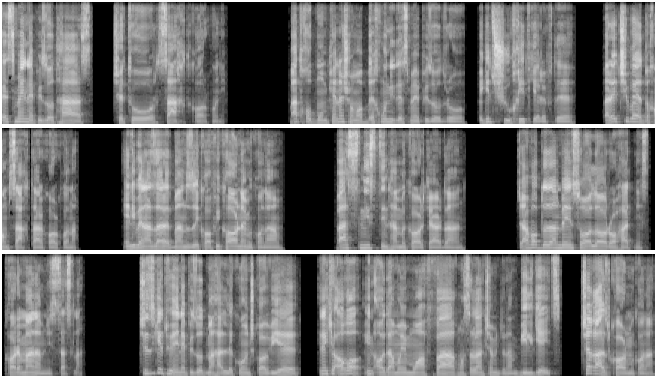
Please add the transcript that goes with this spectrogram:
اسم این اپیزود هست چطور سخت کار کنیم. بعد خب ممکنه شما بخونید اسم اپیزود رو بگید شوخیت گرفته برای چی باید بخوام سخت تر کار کنم؟ یعنی به نظرت به اندازه کافی کار نمی‌کنم؟ بس نیست این همه کار کردن. جواب دادن به این سوالا راحت نیست. کار منم نیست اصلا. چیزی که توی این اپیزود محل کنجکاویه اینه که آقا این آدمای موفق مثلا چه می‌دونم بیل گیتس چقدر کار می‌کنن؟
